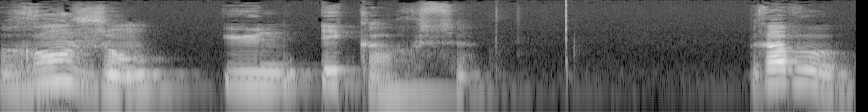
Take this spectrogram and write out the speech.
rangeons une écorce. Bravo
